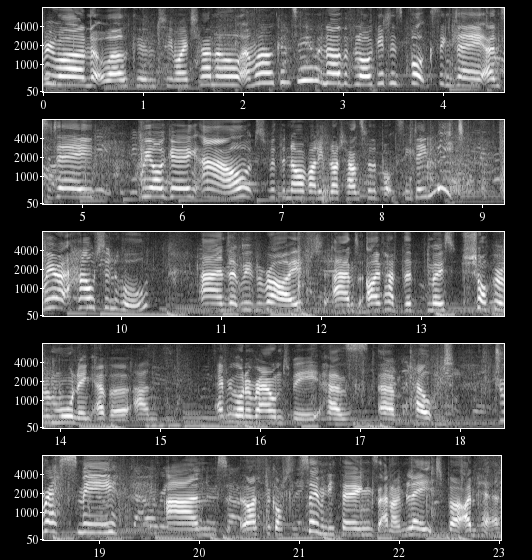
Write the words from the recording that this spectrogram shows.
everyone, welcome to my channel and welcome to another vlog. It is Boxing Day and today we are going out with the Nar Valley Bloodhounds for the Boxing Day meet. We're at Houghton Hall and we've arrived and I've had the most shocker of a morning ever and everyone around me has um, helped dress me and I've forgotten so many things and I'm late but I'm here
